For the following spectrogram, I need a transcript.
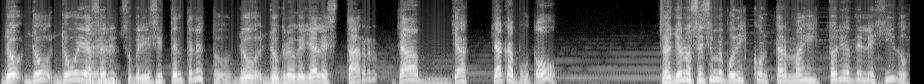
Yo, yo, yo voy a ser Mm. súper insistente en esto. Yo, yo creo que ya el Star ya, ya, ya caputó. O sea, yo no sé si me podéis contar más historias de elegidos.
